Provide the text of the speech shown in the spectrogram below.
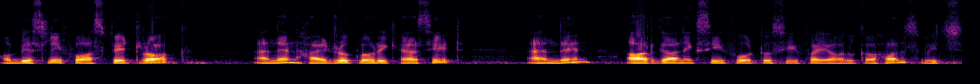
obviously phosphate rock, and then hydrochloric acid and then organic C4 to C5 alcohols which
